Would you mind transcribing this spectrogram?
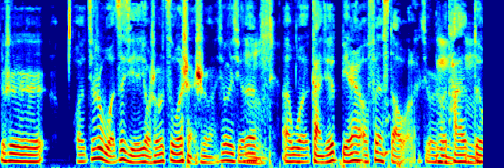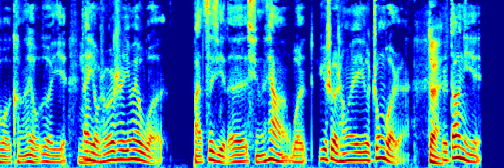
就是我就是我自己有时候自我审视嘛，就会觉得，嗯。呃，我感觉别人 offense 到我了，就是说他对我可能有恶意，嗯。但有时候是因为我把自己的形象我预设成为一个中国人，对。就是当你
